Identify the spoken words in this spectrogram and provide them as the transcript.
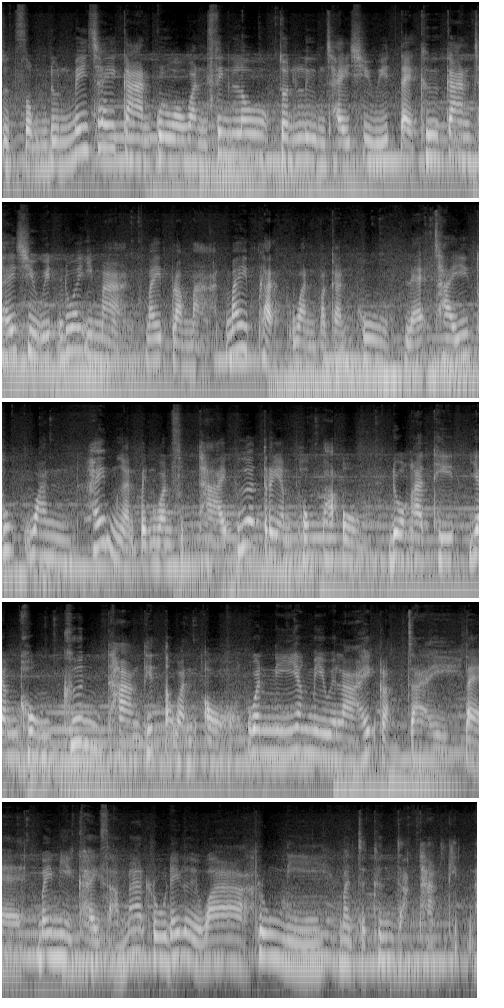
จุดสมดุลไม่ใช่การกลัววันสิ้นโลกจนลืมใช้ชีวิต แต่คือการใช้ชีวิตด้วยอิหมานไม่ประมาทไม่ผลัดวันประกันพรุ่งและใช้ทุกวันให้เหมือนเป็นวันสุดท้ายเพื่อเตรียมพบพระองค์ ดวงอาทิตย์ยังคงขึ้นทางทิศตะวันออก วันนี้ยังมีเวลาให้กลับใจ แต่ไม่มีใครสามารถรู้ได้เลยว่า พรุ่งนี้มันจะขึ้นจากทางทิศไหน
